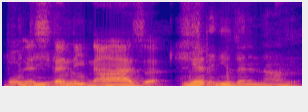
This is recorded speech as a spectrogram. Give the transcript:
Wo ist die, denn also- die Nase? Das ist Benny und seine Nase.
